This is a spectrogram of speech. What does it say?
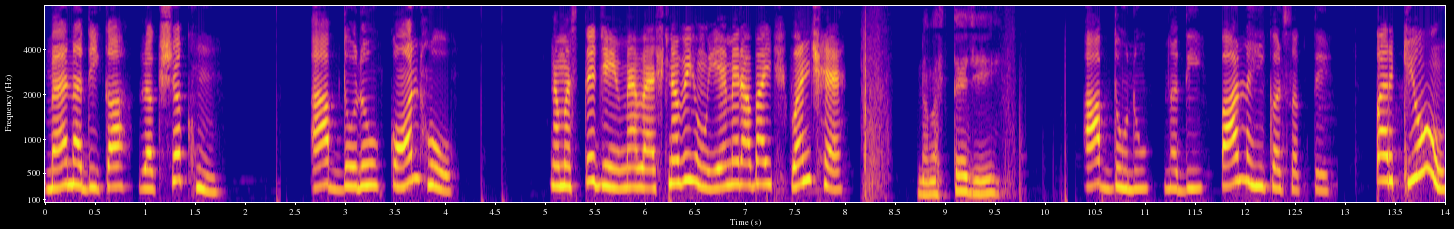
मैं नदी का रक्षक हूँ। आप दोनों कौन हो? नमस्ते जी मैं वैष्णवी हूँ। ये मेरा भाई वंश है। नमस्ते जी। आप दोनों नदी पार नहीं कर सकते। पर क्यों?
